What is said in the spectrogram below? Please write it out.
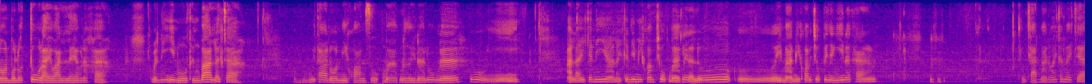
นอนบนรถตู้หลายวันแล้วนะคะ วันนี้อีหนูถึงบ้านแล้วจ้าโอ้ยท่านอนมีความสุขมากเลยนะลูกนะโอ้ย อะไรกันเนี่ยอะไรกันเนี่ยมีความสุขมากเลยล่ะลูกเอ้ยหมามีความสุขเป็นอย่างนี้นะคะสงสารหมาน้อยจังเลยจ้า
